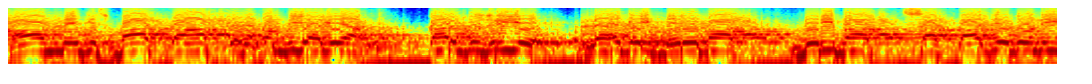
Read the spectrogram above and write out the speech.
خواب میں جس بات کا آپ کو حکم دیا گیا۔ کر گزریے۔ رہ گئی میرے بات۔ میری بات سب تاجے دونی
